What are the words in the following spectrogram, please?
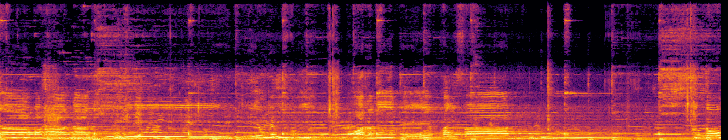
ญามหานาคีเทวีารมีเทพไพศาลน้อง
